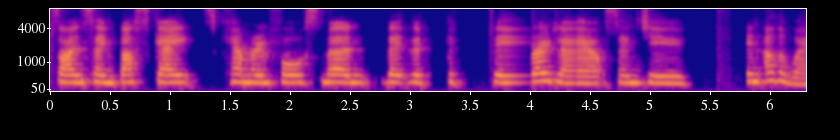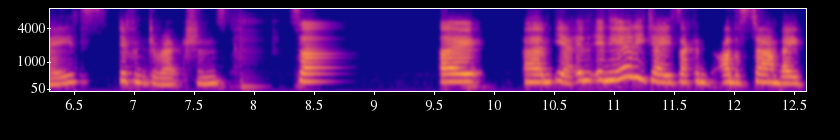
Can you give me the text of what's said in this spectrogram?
signs saying bus gates, camera enforcement. The, the, the, road layout sends you in other ways, different directions. So, so um, yeah, in, in the early days, I can understand why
